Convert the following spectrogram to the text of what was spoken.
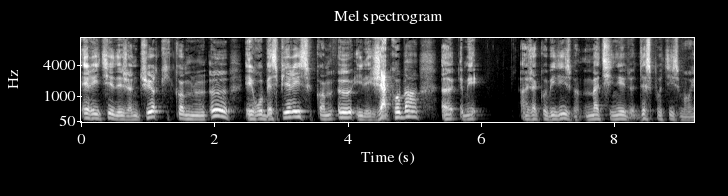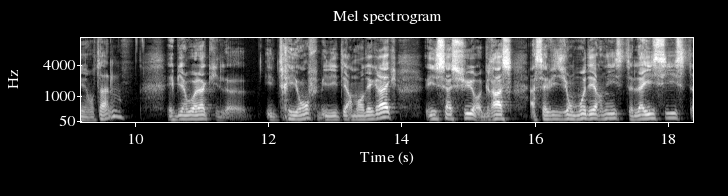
héritier des jeunes Turcs, qui comme eux, et Robespierre, comme eux, il est jacobin, euh, mais un jacobinisme matiné de despotisme oriental, eh bien voilà qu'il euh, triomphe militairement des Grecs, il s'assure, grâce à sa vision moderniste, laïciste,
